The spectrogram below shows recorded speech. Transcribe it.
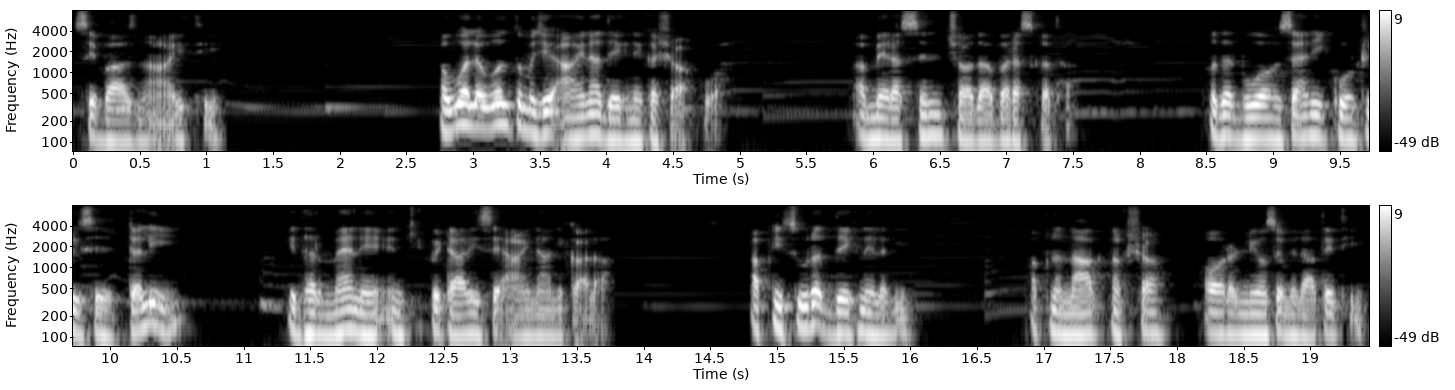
से बाज ना आई थी। अव्वल अव्वल तो मुझे आईना देखने का शौक हुआ। अब मेरा सिन चौदह बरस का था। उधर बुआ हुसैनी कोठरी से टली इधर मैंने इनकी पिटारी से आईना निकाला। अपनी सूरत देखने लगी। अपना नाक नक्शा और अन्यों से मिलाती थी।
